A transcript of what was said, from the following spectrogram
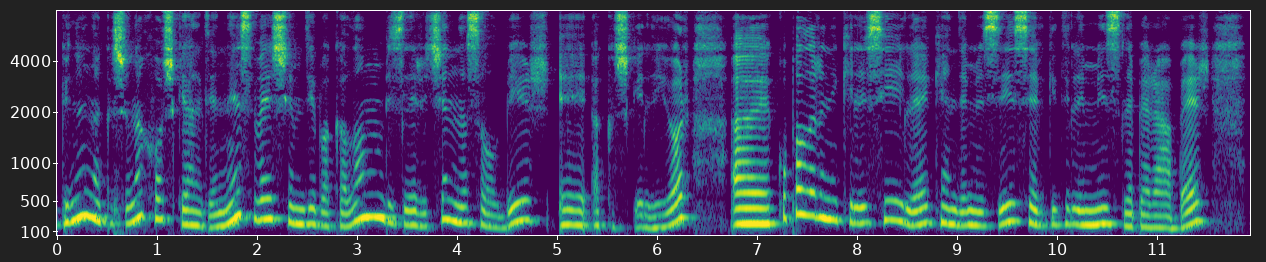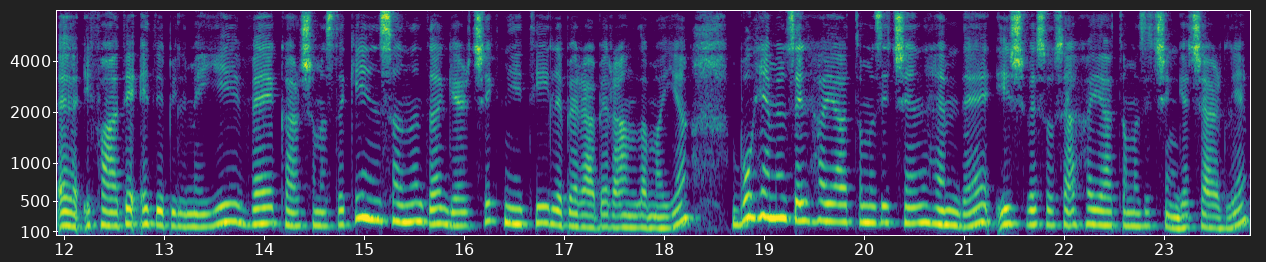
Günün akışına hoş geldiniz ve şimdi bakalım bizler için nasıl bir e, akış geliyor. E, kupaların ikilisiyle kendimizi sevgi dilimizle beraber e, ifade edebilmeyi ve karşımızdaki insanı da gerçek niyetiyle beraber anlamayı bu hem özel hayatımız için hem de iş ve sosyal hayatımız için geçerli.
